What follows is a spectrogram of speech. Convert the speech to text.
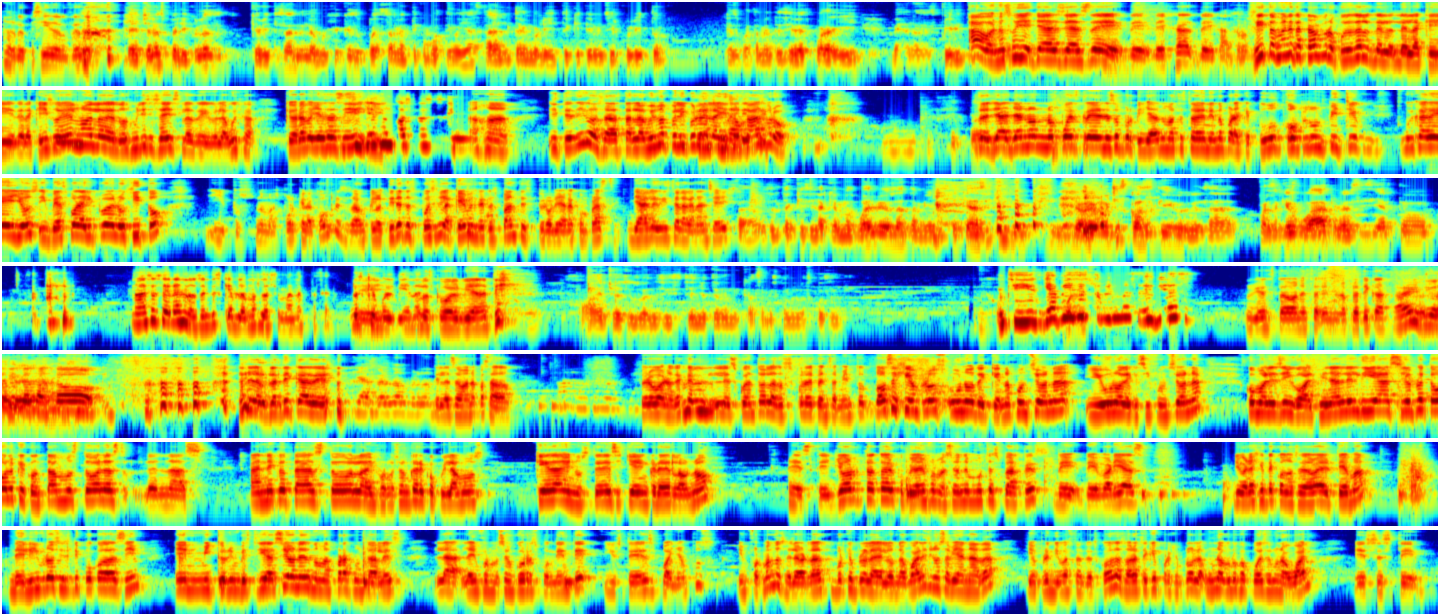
El golpecito. De hecho, en las películas que ahorita salen de la Ouija, que supuestamente, como te digo, ya está el triangulito y que tiene un circulito, que supuestamente si ves por ahí, ves a los espíritus. Ah, bueno, eso ya, ya es, ya es de, de, de, Ha- de Hasbro. Sí, también es de Hasbro, pues es de, de- de la que, de la que hizo él, ¿no? Es la del 2016, la de la Ouija. Que ahora veías así. Sí, ya y- son cosas así. Ajá. Y te digo, o sea, hasta la misma película la hizo Hasbro. O sea, ya, ya no, no puedes creer en eso porque ya nomás te está vendiendo para que tú compres un pinche Ouija de ellos y veas por ahí por el ojito y pues nomás porque la compres. O sea, aunque lo tires después y la quemes, que te espantes, pero ya la compraste. Ya le diste la ganancia a ellos. O sea, resulta que si la quemas vuelve, o sea, también te quedas así. Yo veo muchas cosas que digo, o sea, por eso quiero jugar, pero a ver si es cierto. No, esos eran los duendes que hablamos la semana pasada. Los que volvían a Los que volvían a ti. Eh, de hecho, esos duendes sí existen, yo tengo en mi casa, me esconden las cosas. Sí, ya ves, Por eso. estuvimos, eh, vieras, Hubieras estado en, esta- en la plática. ¡Ay, Diosito santo! la plática de, Ya, perdón, perdón. de la semana pasada. Pero bueno, dejen, les cuento las dos escuelas de pensamiento. Dos ejemplos, uno de que no funciona y uno de que sí funciona. Como les digo, al final del día, siempre todo lo que contamos, todas las, las anécdotas, toda la información que recopilamos, queda en ustedes si quieren creerla o no. Este, yo trato de recopilar información de muchas partes, de, de varias, de varias gente conocedora del tema, de libros y ese tipo de cosas así, en microinvestigaciones, nomás para juntarles la, la información correspondiente y ustedes vayan pues informándose. La verdad, por ejemplo, la de los nahuales yo no sabía nada y aprendí bastantes cosas. Ahora sé que, por ejemplo, la- una bruja puede ser un nahual, es este,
